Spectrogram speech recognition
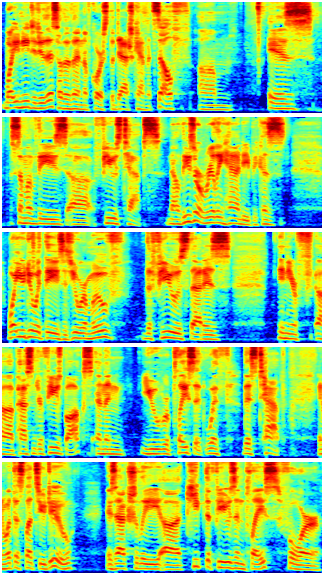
What you need to do this, other than, of course, the dash cam itself, um, is some of these uh, fuse taps. Now, these are really handy because what you do with these is you remove the fuse that is in your uh, passenger fuse box and then you replace it with this tap. And what this lets you do is actually uh, keep the fuse in place for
